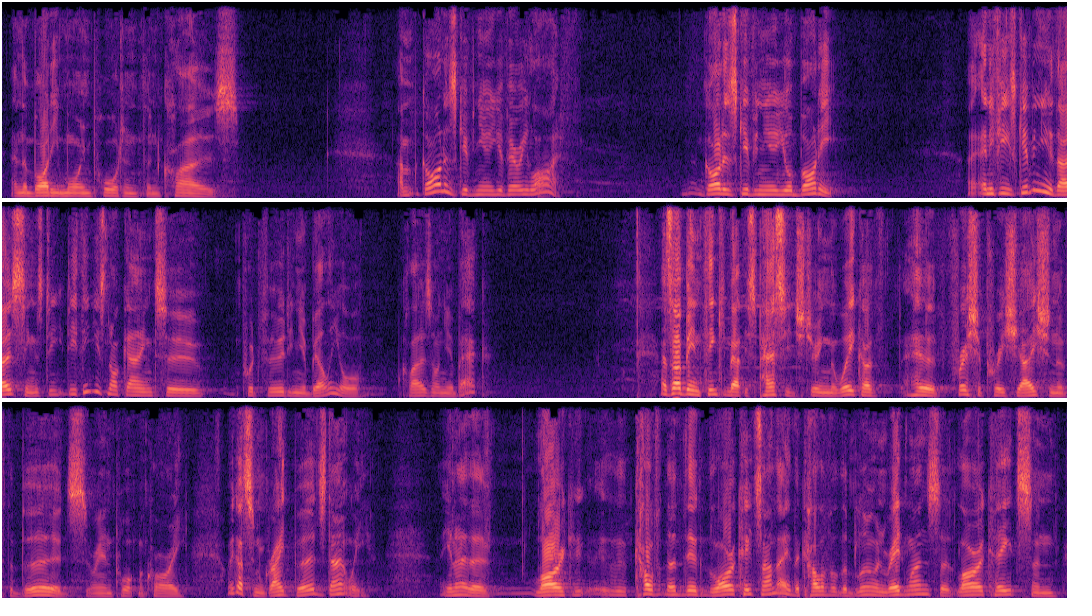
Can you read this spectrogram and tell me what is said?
and the body more important than clothes? Um, God has given you your very life. God has given you your body. And if He's given you those things, do you, do you think He's not going to put food in your belly or clothes on your back? As I've been thinking about this passage during the week, I've had a fresh appreciation of the birds around Port Macquarie. We've got some great birds, don't we? You know, the the, the lorikeets, aren't they? The colourful, the blue and red ones, the lorikeets and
